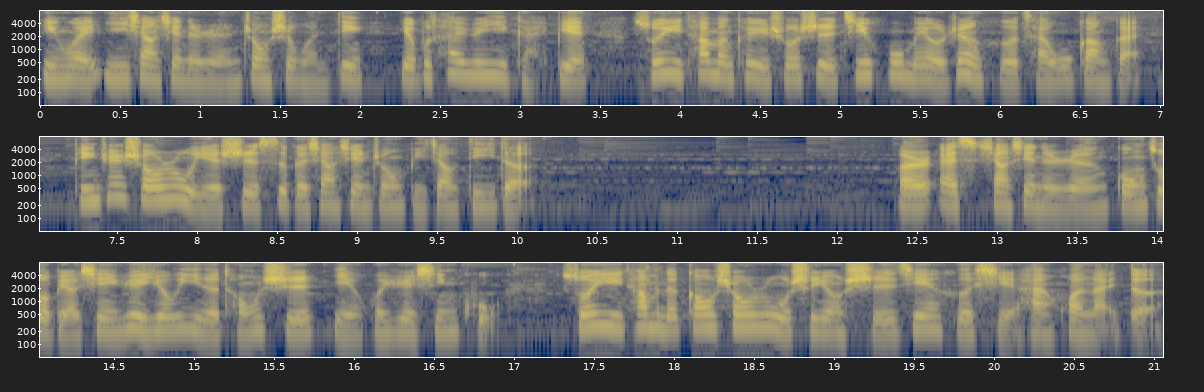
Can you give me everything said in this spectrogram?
因为一象限的人重视稳定，也不太愿意改变，所以他们可以说是几乎没有任何财务杠杆，平均收入也是四个象限中比较低的。而 S 象限的人工作表现越优异的同时，也会越辛苦，所以他们的高收入是用时间和血汗换来的。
